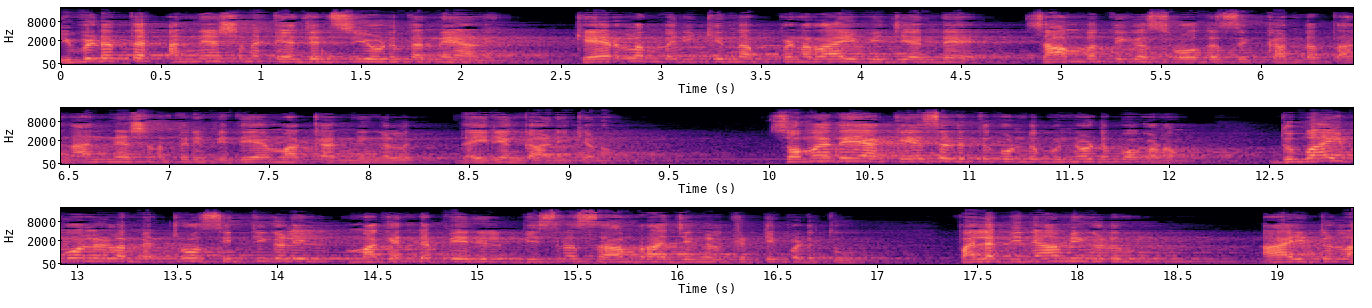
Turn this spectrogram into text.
ഇവിടത്തെ അന്വേഷണ ഏജൻസിയോട് തന്നെയാണ്. കേരളം ഭരിക്കുന്ന പിണറായി വിജയന്റെ സാമ്പത്തിക സ്രോതസ് കണ്ടെത്താൻ അന്വേഷണത്തിന് വിധേയമാക്കാൻ നിങ്ങൾ ധൈര്യം കാണിക്കണം. സ്വമേധയാ കേസെടുത്തുകൊണ്ട് മുന്നോട്ട് പോകണം. ദുബായ് പോലെയുള്ള മെട്രോ സിറ്റികളിൽ മകന്റെ പേരിൽ ബിസിനസ് സാമ്രാജ്യങ്ങൾ കെട്ടിപ്പടുത്തു. പല ബിനാമികളും ആയിട്ടുള്ള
